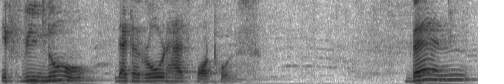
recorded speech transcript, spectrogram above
if we know that a road has potholes, then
